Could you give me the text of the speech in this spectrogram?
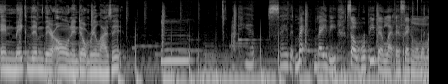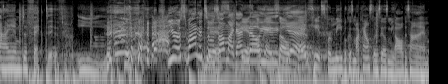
and make them their own and don't realize it? I can't say that. May- maybe. So repeat that la- that second one one more time. I am defective. E. You responded to it, so I'm like, I Yes. know okay, you. So yes. that hits for me because my counselor tells me all the time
